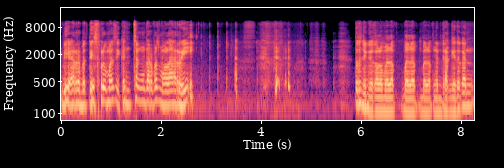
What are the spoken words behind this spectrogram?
Biar betis lu masih kenceng ntar pas mau lari. Terus juga kalau balap balap balap ngedrak gitu kan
